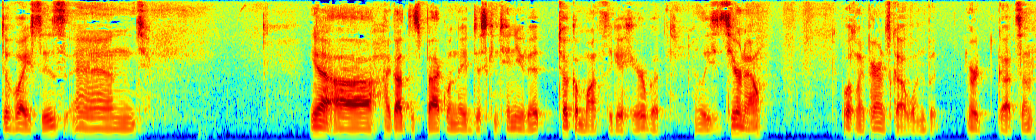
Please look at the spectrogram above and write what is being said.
devices, and yeah, uh, I got this back when they discontinued it. Took a month to get here, but at least it's here now. Both my parents got one, but, or got some,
